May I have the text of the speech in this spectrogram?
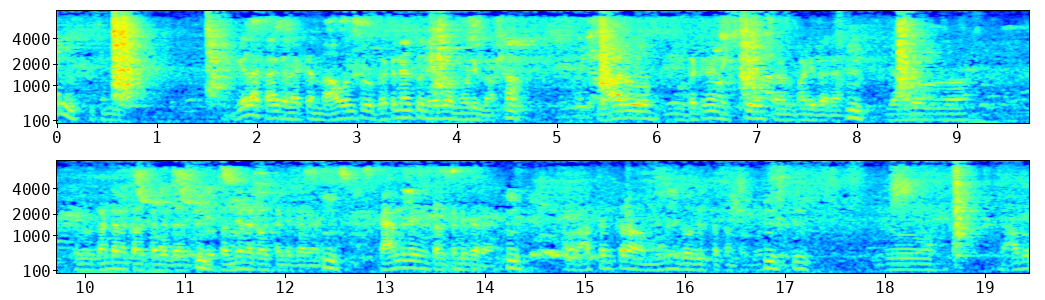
ಏನು ಹೇಳಕ್ಕಾಗಲ್ಲ ಯಾಕಂದ್ರೆ ನಾವಂತೂ ಘಟನೆ ಅಂತೂ ನೇರವಾಗಿ ನೋಡಿಲ್ಲ. ಯಾರು ಈ ಘಟನೆನ ಎಕ್ಸ್ಪೀರಿಯನ್ಸ್ ಮಾಡಿದ್ದಾರೆ. ಯಾರು ಕೆಲವರು ಗಂಡನ ಕಳ್ಕೊಂಡಿದ್ದಾರೆ ಕೆಲವರು ತಂದೆನ ಕಳ್ಕೊಂಡಿದ್ದಾರೆ. ಫ್ಯಾಮಿಲಿನ ಕಳ್ಕೊಂಡಿದ್ದಾರೆ ಅವ್ರ ಆತಂಕ ಮುಗಿಲಿಗೆ ಹೋಗಿರ್ತಕ್ಕಂಥದ್ದು. ಇದು ಯಾವುದೋ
